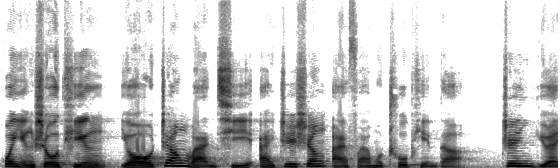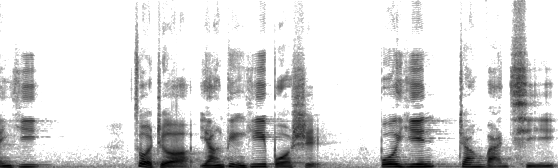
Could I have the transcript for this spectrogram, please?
欢迎收听由张晚琪爱之声 FM 出品的《真元一》，作者杨定一博士，播音张晚琪。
